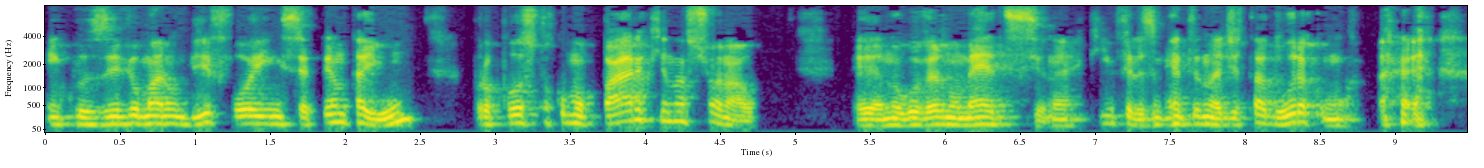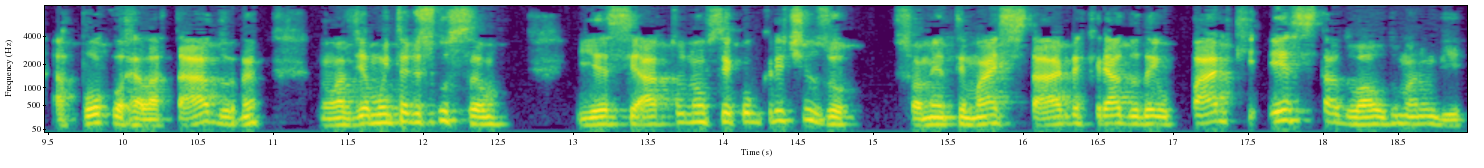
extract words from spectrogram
Inclusive, o Marumbi foi, em 71, proposto como parque nacional no governo Médici, né, que infelizmente na ditadura, como há pouco relatado, né, não havia muita discussão. E esse ato não se concretizou. Somente mais tarde é criado daí o Parque Estadual do Marumbi,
